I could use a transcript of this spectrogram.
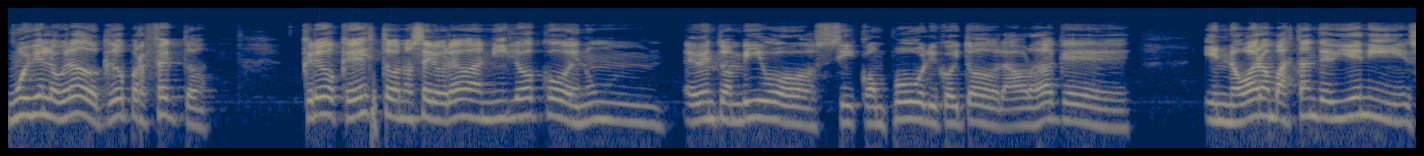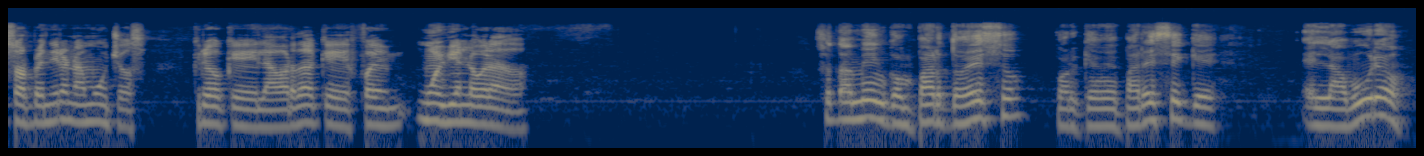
muy bien logrado, quedó perfecto. Creo que esto no se lograba ni loco en un evento en vivo, sí, con público y todo. La verdad que innovaron bastante bien y sorprendieron a muchos. Creo que la verdad que fue muy bien logrado. Yo también comparto eso porque me parece que el laburo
